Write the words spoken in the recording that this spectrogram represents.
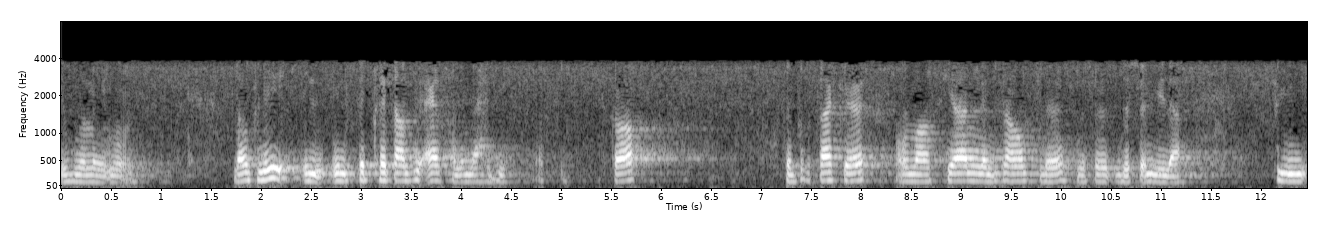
Ibn Maymoun. Donc lui, il, il s'est prétendu être le Mahdi. D'accord? C'est pour ça que on mentionne l'exemple de, celui-là. Puis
